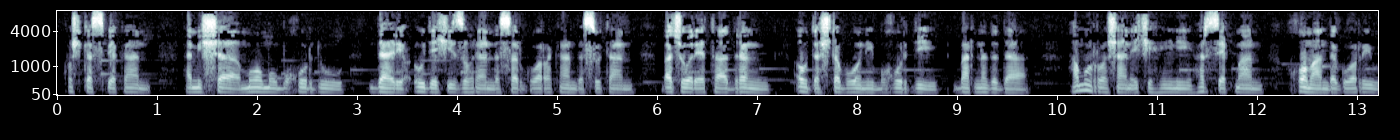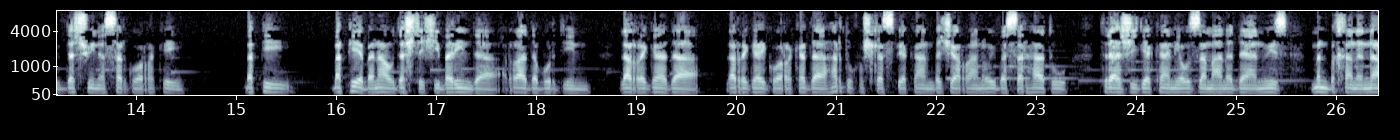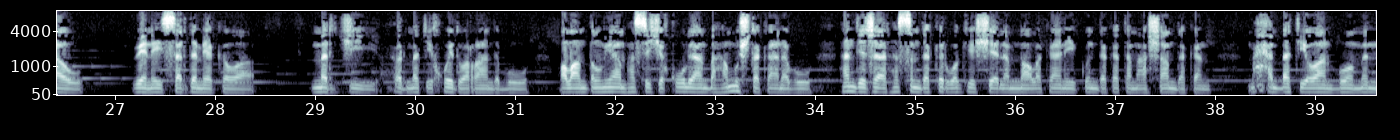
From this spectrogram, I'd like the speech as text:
خوشکە سپیەکان هەمیشە مۆم و بخورد و داری عودێکی زۆریان لەسەر گۆڕەکان دەسوتان بە جۆرێ تا درەنگ ئەو دەشتە بۆنی بخوردی بەرنەدەدا هەموو ڕۆژانێکی هەینی هەرسێکمان خۆمان دەگۆڕی و دەچوینە سەر گۆڕەکەی بە پی بە پێ بە ناو دەشتێکی بەریندا ڕادەبوردین لە ڕێگادا لە ڕێگای گۆڕەکەدا هەردوو خوشکە سپیەکان بە گێڕانەوەی بەسەرهات و تراژیدیەکانی ئەو زەمانە دەیانویست من بخەنە ناو وێنەی سەردەمێکەوە مەرگی حورمەتی خۆی دۆڕاندبوو، بەڵام دڵنیام هەستێکی قوڵیان بە هەموو شتەکانە بوو، هەندێ جار هەستم دەکرد وەک یەکێ لە مناڵەکانی گوندەکە تەماشام دەکەن، محەبەتی ئەوان بۆ من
